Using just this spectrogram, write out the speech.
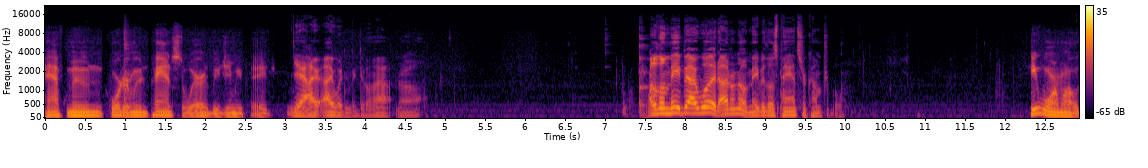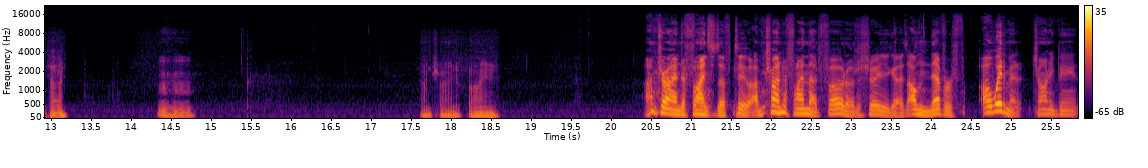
half moon, quarter moon pants to wear to be Jimmy Page. Yeah, I, I wouldn't be doing that. No. Although maybe I would. I don't know. Maybe those pants are comfortable. He wore them all the time. Mm-hmm. I'm trying to find. I'm trying to find stuff too. Hmm. I'm trying to find that photo to show you guys. I'll never. F- oh wait a minute, Johnny Bean.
